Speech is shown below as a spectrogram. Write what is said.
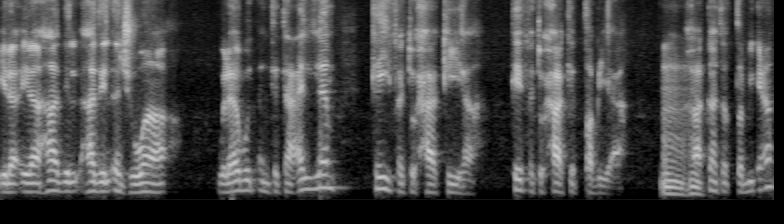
إلى إلى هذه هذه الأجواء. ولا بد أن تتعلم كيف تحاكيها كيف تحاكي الطبيعة. محاكاه الطبيعة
